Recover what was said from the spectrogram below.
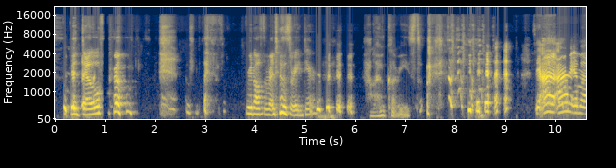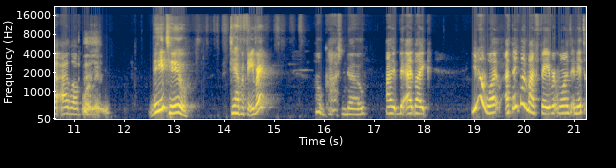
the doe from Rudolph the Red-Nosed Reindeer. Hello, Clarice. See, I I am a I love horror movies. Me too. Do you have a favorite? Oh gosh, no. I I like you know what? I think one of my favorite ones, and it's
